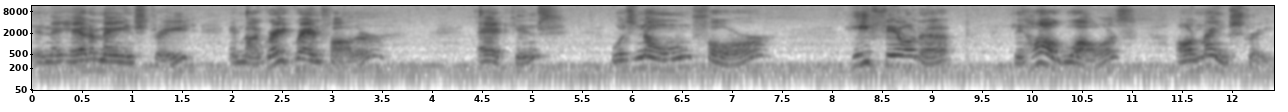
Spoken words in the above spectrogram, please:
and they had a main street. And my great grandfather, Adkins, was known for he filled up the hog walls on Main Street.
